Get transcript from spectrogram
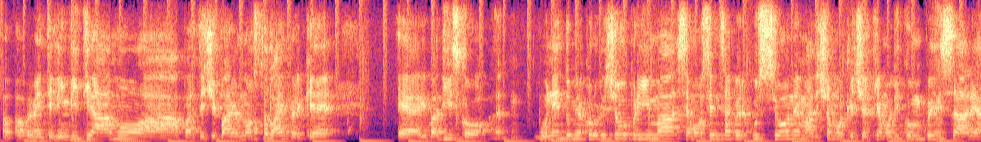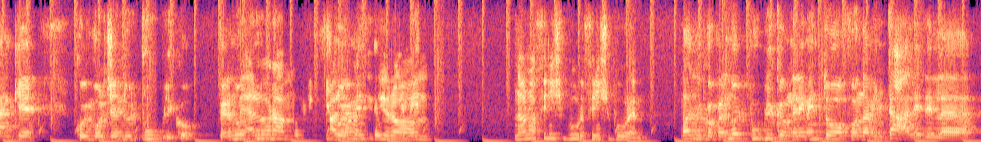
ovviamente li invitiamo a partecipare al nostro live perché eh, ribadisco, eh, unendomi a quello che dicevo prima, siamo senza percussione, ma diciamo che cerchiamo di compensare anche coinvolgendo il pubblico. Per noi Beh, allora, allora sicuramente ti dirò. No, no, finisci pure, finisci pure. No, dico, per noi il pubblico è un elemento fondamentale del,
